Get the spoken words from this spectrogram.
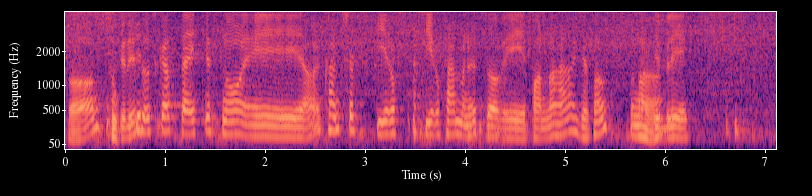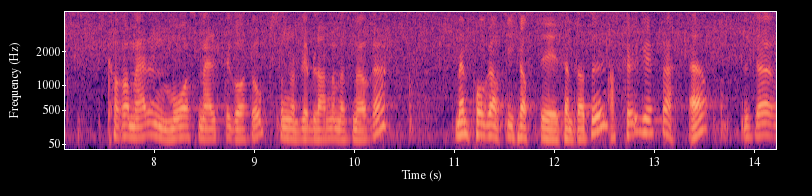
Sånn. Sukker. Disse skal steikes nå i ja, kanskje fire-fem minutter i panna her, ikke sant? Sånn at de blir Karamellen må smelte godt opp, sånn at det blir blanda med smøret. Men på ganske kraftig temperatur. Ja, full gruppe. Ja. Du ser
